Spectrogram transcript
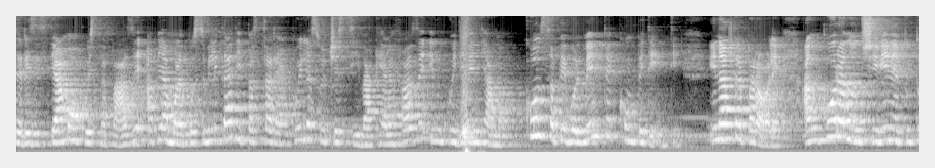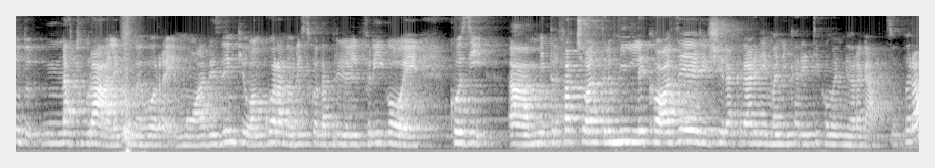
Se resistiamo a questa fase abbiamo la possibilità di passare a quella successiva, che è la fase in cui diventiamo consapevolmente competenti. In altre parole, ancora non ci viene tutto naturale come vorremmo, ad esempio ancora non riesco ad aprire il frigo e così, uh, mentre faccio altre mille cose, riuscire a creare dei manicaretti come il mio ragazzo, però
